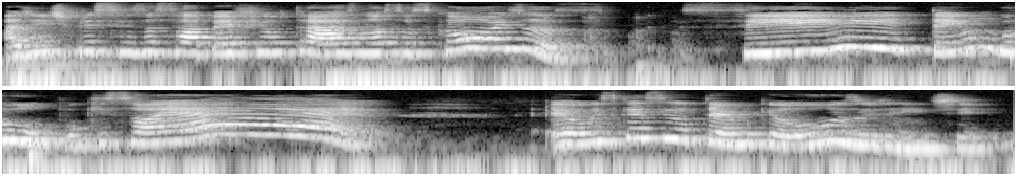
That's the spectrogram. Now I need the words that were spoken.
a gente precisa saber filtrar as nossas coisas. Se tem um grupo que só é. Eu esqueci o termo que eu uso, gente.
